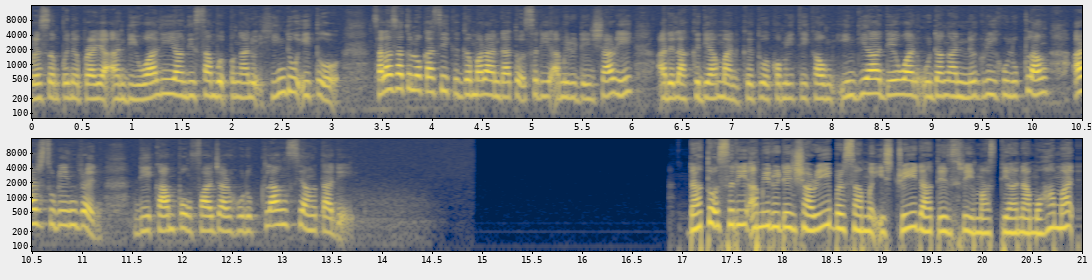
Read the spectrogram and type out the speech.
bersempena perayaan Diwali yang disambut penganut Hindu itu. Salah satu lokasi kegemaran Datuk Seri Amiruddin Syari adalah kediaman Ketua Komuniti Kaum India Dewan Undangan Negeri Hulu Klang R. Surendran di Kampung Fajar Hulu Klang siang tadi. Datuk Seri Amiruddin Syari bersama isteri Datin Seri Masdiana Muhammad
